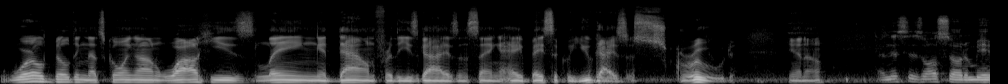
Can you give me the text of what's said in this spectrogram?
world building that's going on while he's laying it down for these guys and saying, hey, basically, you guys are screwed, you know? And this is also to me.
